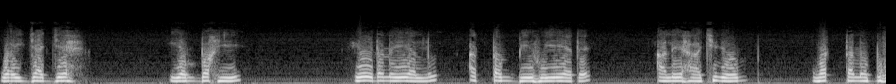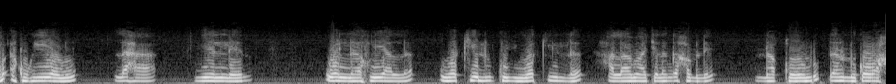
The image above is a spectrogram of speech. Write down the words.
واي جاجيه يم بخي يودنا يالو التنبيه ييته alayha ci ñoom wattana bu akuk yeewu laxaa ñeel leen wallaahu yàlla wakiilun ku ñu wakiil la xalaamaa ci la nga xam ne naqoolu dana nu ko wax.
